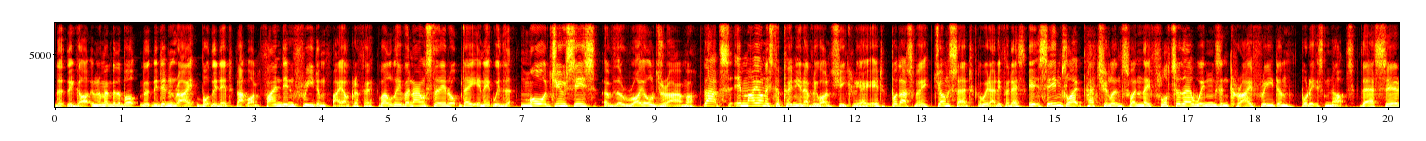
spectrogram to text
that they got. And remember the book that they didn't write, but they did? That one. Finding Freedom biography. Well, they've announced they're updating it with more juices of the royal drama. That's, in my honest opinion, everyone, she created. But that's me. John said, are we ready for this? It seems like petulance when they flutter their wings and cry freedom, but it's not. They're serious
